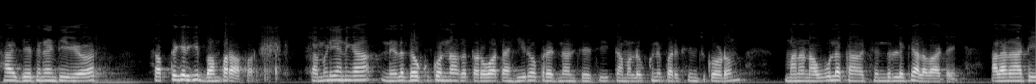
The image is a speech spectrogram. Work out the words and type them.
Hi JP nine TV viewers సప్తగిరికి బంపర్ ఆఫర్. కమెడియన్గా నిలదొక్కున్న తర్వాత హీరో ప్రయత్నాలు చేసి తమ లుక్ని పరీక్షించుకోవడం మన నవ్వుల చంద్రులకి అలవాటే. అలనాటి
